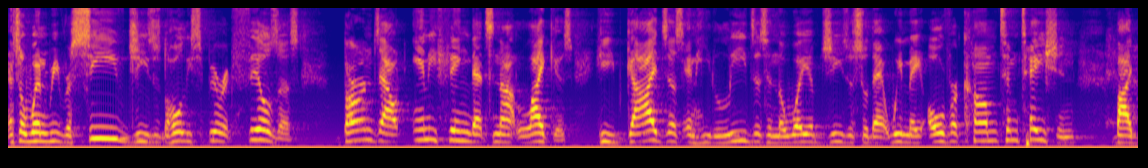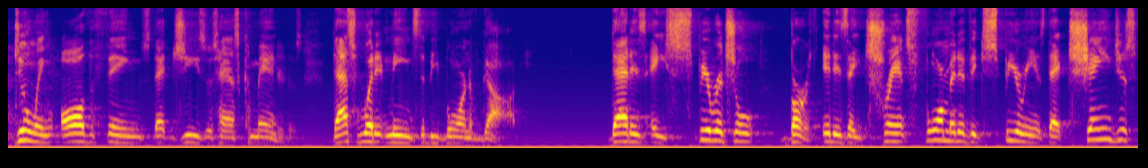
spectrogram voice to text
And so when we receive Jesus, the Holy Spirit fills us, burns out anything that's not like us. He guides us and He leads us in the way of Jesus so that we may overcome temptation by doing all the things that Jesus has commanded us. That's what it means to be born of God. That is a spiritual birth, it is a transformative experience that changes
